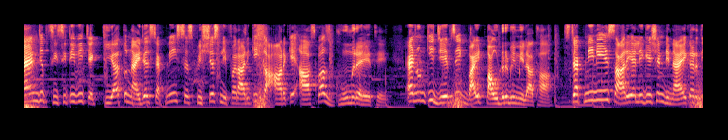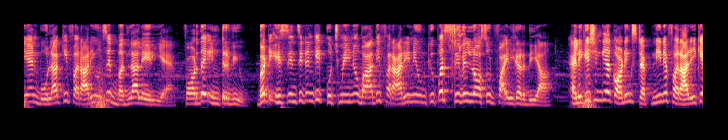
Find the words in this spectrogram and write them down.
एंड जब सीसीटीवी चेक किया तो नाइजल स्टेपनी सस्पिशियसली फरारी की कार के आसपास घूम रहे थे। एंड उनकी जेब से एक व्हाइट पाउडर भी मिला था। स्टेपनी ने ये सारे एलिगेशन डिनाई कर दिया एंड बोला कि फरारी उनसे बदला ले रही है फॉर द इंटरव्यू बट इस इंसिडेंट के कुछ महीनों बाद ही फरारी ने उनके ऊपर सिविल लॉसूट फ़ाइल कर दिया। एलिगेशन के अकॉर्डिंग स्टेपनी ने फरारी के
